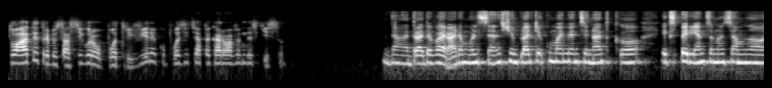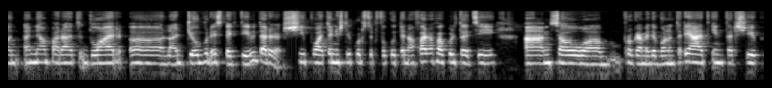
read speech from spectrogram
toate trebuie să asigure o potrivire cu poziția pe care o avem deschisă. Da, într-adevăr, are mult sens și îmi place cum ai menționat că experiență nu înseamnă neapărat doar uh, la jobul respectiv, dar și poate niște cursuri făcute în afara facultății um, sau uh, programe de voluntariat, internship.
